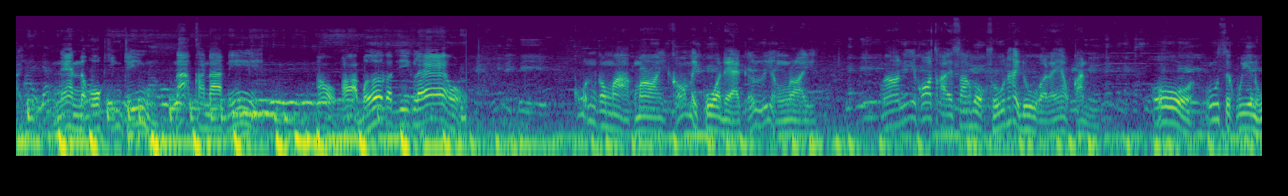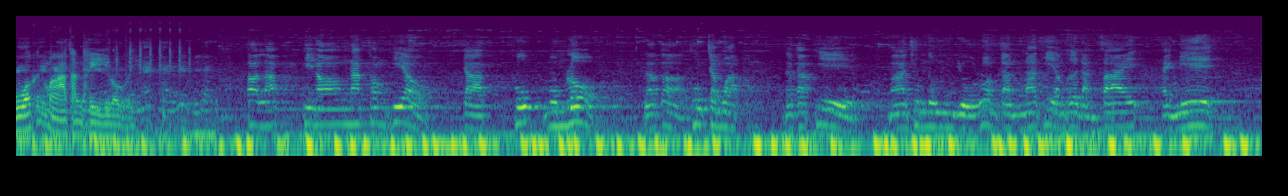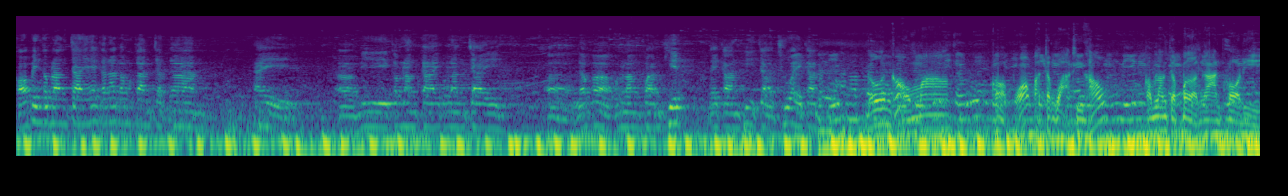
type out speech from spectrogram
แน่นหน้าอกจริงๆณขนาดนี้ เอ้าภาเบอร์กันอีกแล้ว คนก็มากมาย เขาไม่กลัวแดดกันหรืออย่างไร งานนี้ขอถ่ายสร้างบกศูนย์ให้ดูกันแล้วกัน โอ้ รู้สึกเวียนหัวขึ้นมาทันทีเลยต้อนรับพี่น้องนักท่องเที่ยวจากทุกมุมโลก แล้วก็ทุกจังหวัดนะครับที่มาชุมนุมอยู่ร่วมกันณที่อำเภอด่านซ้ายแห่งนี้ ขอเป็นกำลังใจให้คณะกรรมการจัดงานให้มีกำลังกายกำลังใจแล้วก็กำลังความคิด ในการที่จะช่วยกันเดินเข้ามาก็พร้อมกับจังหวะที่เขากำลังจะเปิดงานพอดี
